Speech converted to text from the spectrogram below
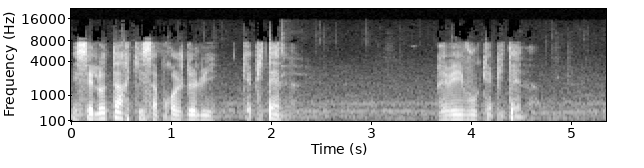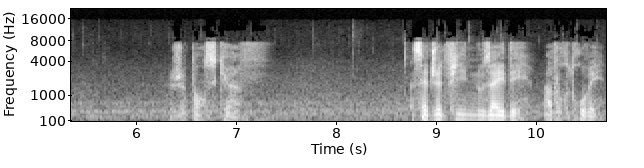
et c'est Lothar qui s'approche de lui. Capitaine, réveillez-vous, capitaine. Je pense que cette jeune fille nous a aidés à vous retrouver.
